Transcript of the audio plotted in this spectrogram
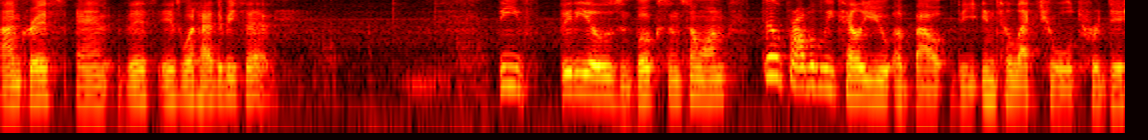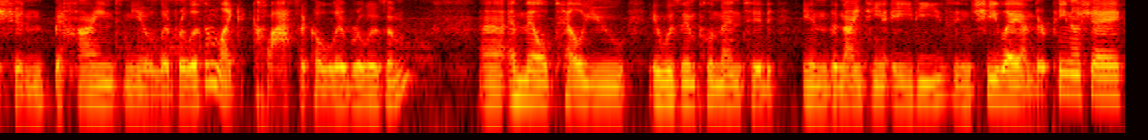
I'm Chris, and this is what had to be said. These videos and books and so on, they'll probably tell you about the intellectual tradition behind neoliberalism, like classical liberalism. Uh, and they'll tell you it was implemented in the 1980s in Chile under Pinochet,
